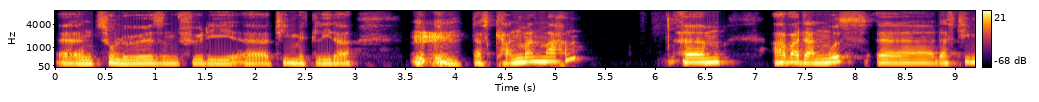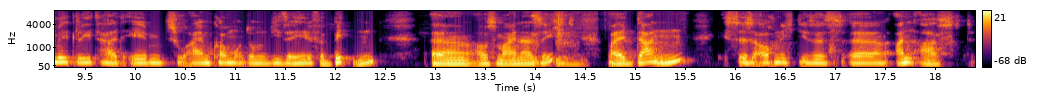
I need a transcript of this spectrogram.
äh, zu lösen, für die äh, Teammitglieder. Das kann man machen. Ähm, aber dann muss äh, das Teammitglied halt eben zu einem kommen und um diese Hilfe bitten, äh, aus meiner Sicht, weil dann ist es auch nicht dieses äh, unasked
